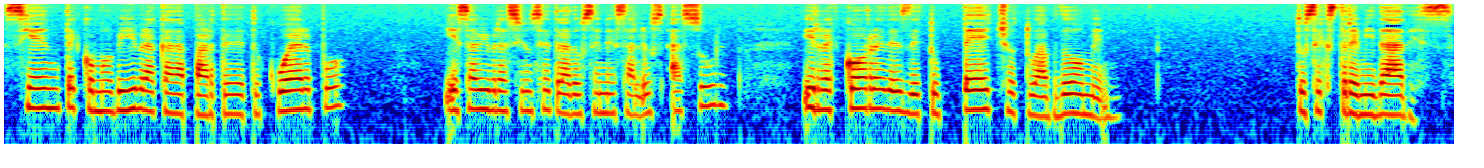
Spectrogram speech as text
Siente cómo vibra cada parte de tu cuerpo y esa vibración se traduce en esa luz azul y recorre desde tu pecho, tu abdomen, tus extremidades.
